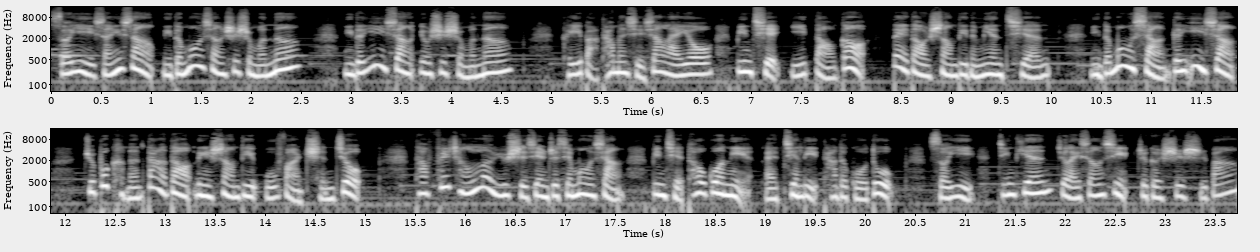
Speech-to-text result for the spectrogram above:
所以，想一想，你的梦想是什么呢？你的意向又是什么呢？可以把它们写下来哟，并且以祷告带到上帝的面前。你的梦想跟意向绝不可能大到令上帝无法成就。他非常乐于实现这些梦想，并且透过你来建立他的国度。所以今天就来相信这个事实吧。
